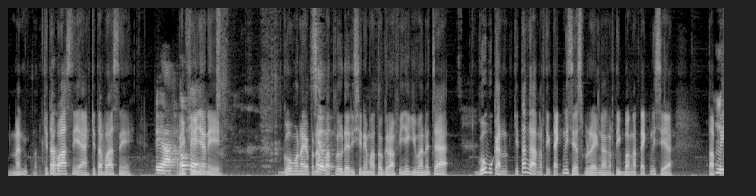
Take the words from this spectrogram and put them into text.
Nah, kita bahas nih ya, kita bahas nih ya oke. reviewnya nih. Gue mau nanya pendapat lu dari sinematografinya gimana, Cak? Gue bukan kita nggak ngerti teknis ya sebenarnya, nggak ngerti banget teknis ya. Tapi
